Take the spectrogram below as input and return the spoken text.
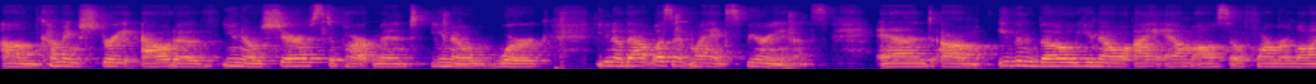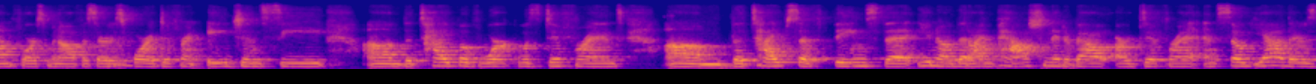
um, coming straight out of, you know, sheriff's department, you know, work, you know, that wasn't my experience. And um, even though, you know, I am also a former law enforcement officer, mm-hmm. for a different agency, um, the type of work was different. Um, the types of things that, you know, that I'm passionate about are different. And so, yeah, there's,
